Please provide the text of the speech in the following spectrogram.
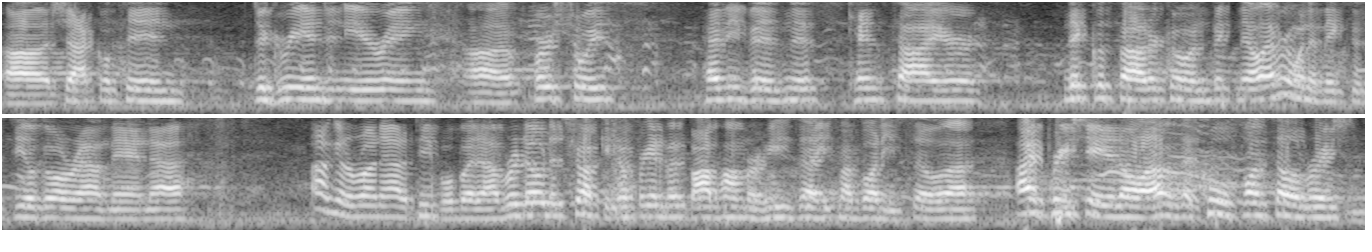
Uh, Shackleton, Degree Engineering, uh, First Choice, Heavy Business, Ken's Tire, Nicholas Powderco, and Bicknell. Everyone that makes this deal go around, man. I'm gonna run out of people, but uh, Redota Trucking. Don't forget about Bob Hummer. He's uh, he's my buddy. So uh, I appreciate it all. That was a cool, fun celebration.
